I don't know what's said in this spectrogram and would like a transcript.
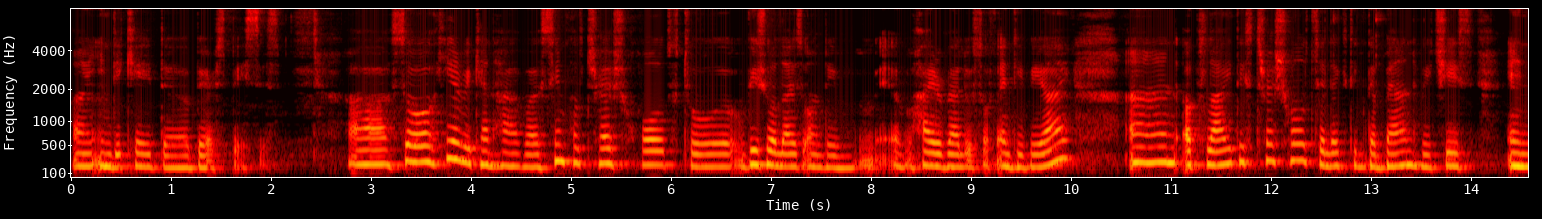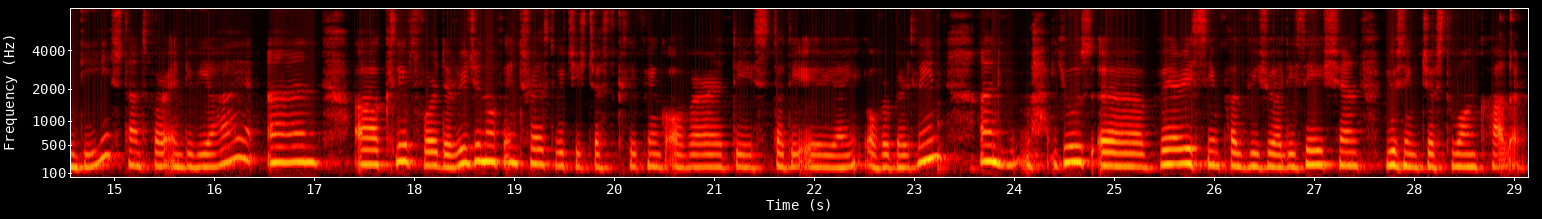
uh, indicate the bare spaces. Uh, so here we can have a simple threshold to visualize on the uh, higher values of NDVI and apply this threshold selecting the band which is ND stands for NDVI and uh, clip for the region of interest which is just clipping over the study area over Berlin and use a very simple visualization using just one color.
